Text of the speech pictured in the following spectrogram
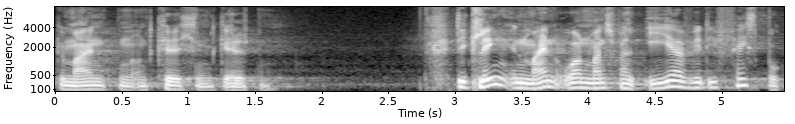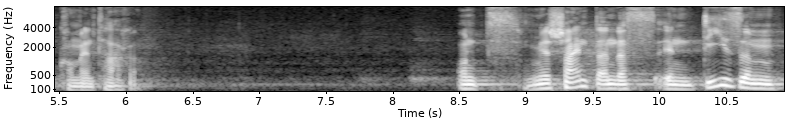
Gemeinden und Kirchen gelten. Die klingen in meinen Ohren manchmal eher wie die Facebook-Kommentare. Und mir scheint dann, dass in diesem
